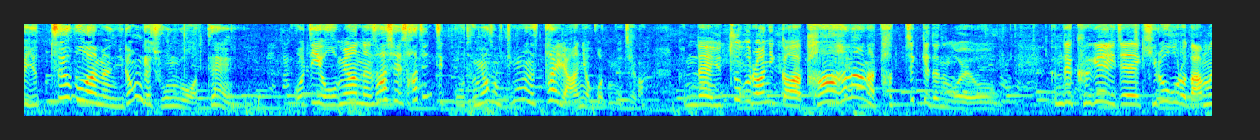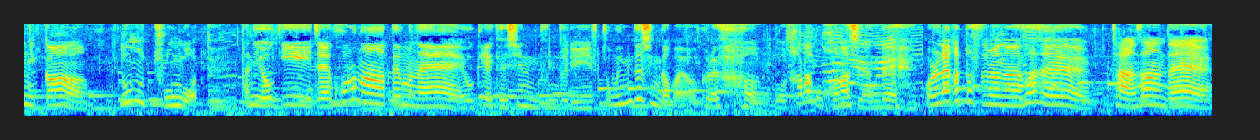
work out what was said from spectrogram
유튜브 하면 이런 게 좋은 것 같아. 어디 오면은 사실 사진 찍고 동영상 찍는 스타일이 아니었거든요, 제가. 근데 유튜브를 하니까 다 하나하나 다 찍게 되는 거예요. 근데 그게 이제 기록으로 남으니까 너무 좋은 것 같아. 아니, 여기 이제 코로나 때문에 여기에 계신 분들이 조금 힘드신가 봐요. 그래서 뭐 사라고 권하시는데, 원래 같았으면 은 사실 잘 안 사는데,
